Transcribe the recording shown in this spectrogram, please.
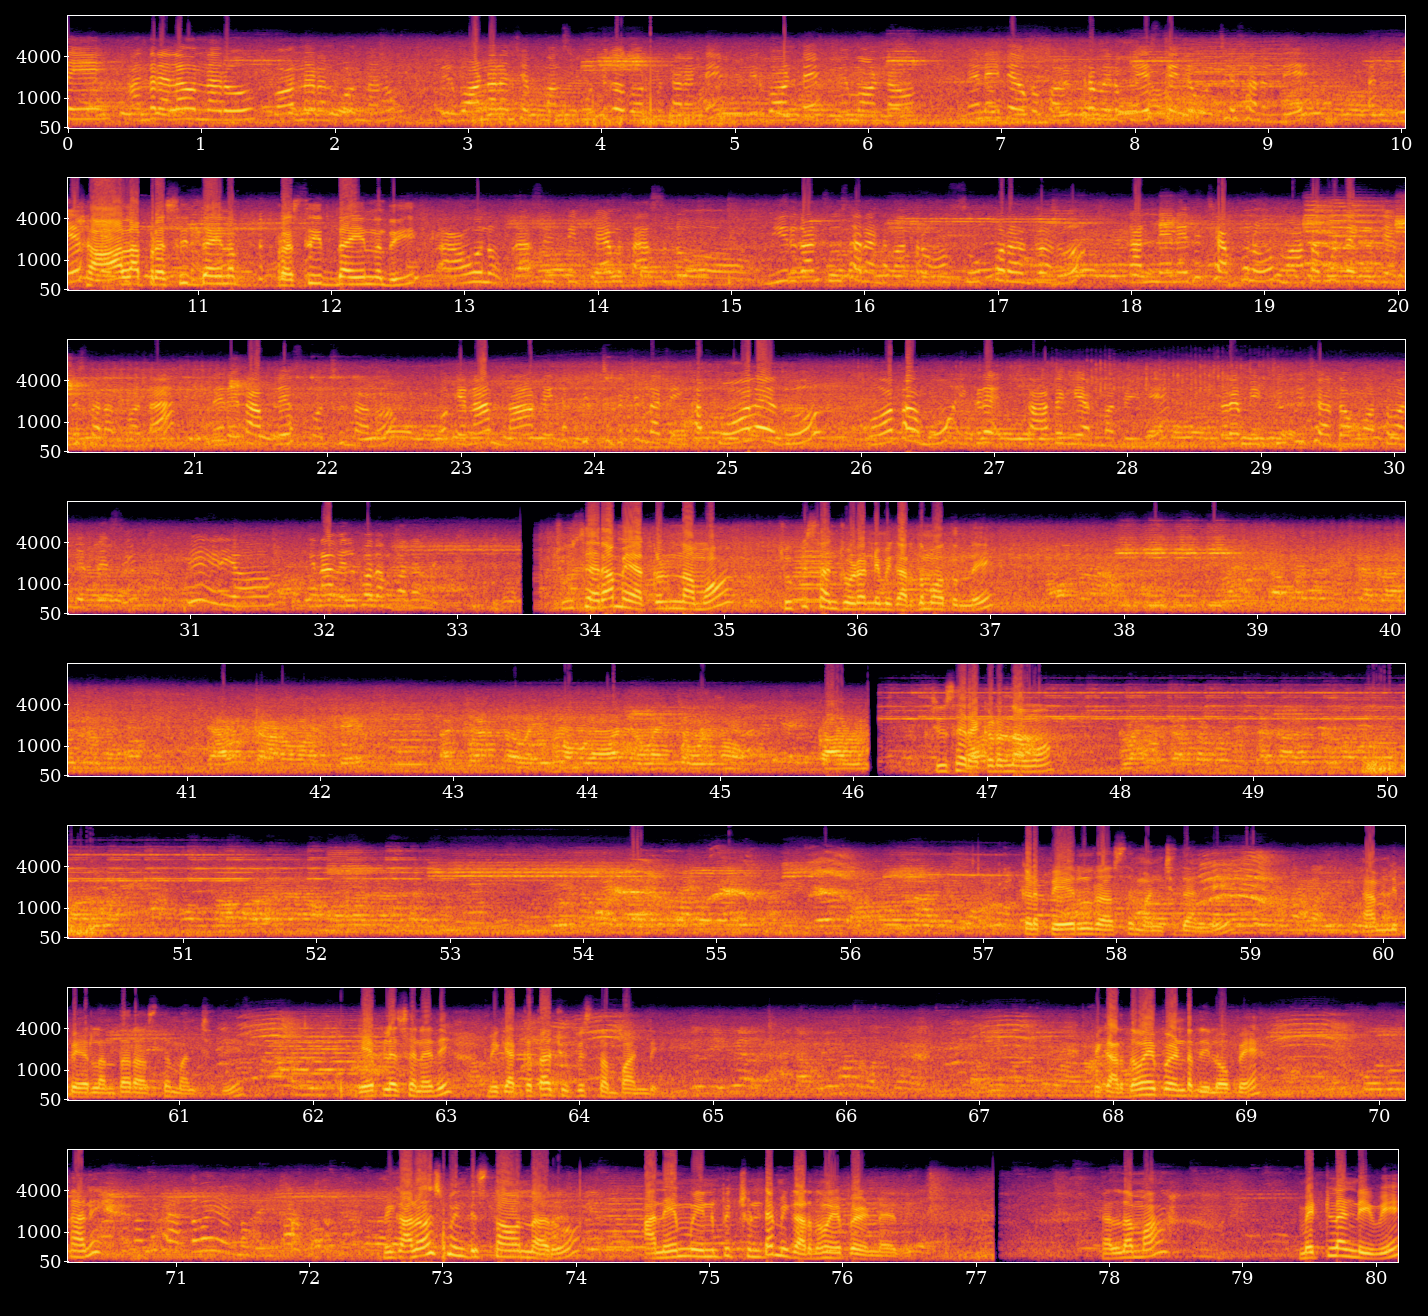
అండి అందరు ఎలా ఉన్నారు? బాగున్నారు అనుకుంటున్నాను. మీరు బాగున్నారని చెప్పి మనస్ఫూర్తిగా కోరుకుంటానండి. మీరు బాగుంటే మేము బాగుంటాం. నేనైతే ఒక పవిత్రమైన ప్లేస్కి అయితే వచ్చేసానండి. అది ఏ చాలా ప్రసిద్ధ అయిన ప్రసిద్ధ అయినది అవును ప్రసిద్ధి ఫేమస్ అసలు. మీరు కానీ చూసారంటే మాత్రం సూపర్ అంటారు. కానీ నేనైతే చెప్పను మా తమ్ముడు దగ్గర చెప్పిస్తాను అనమాట నేనైతే ఆ ప్లేస్కి వచ్చున్నాను ఓకేనా నాకైతే పిచ్చి పిచ్చి నాకు ఇంకా పోలేదు. పోతాము. ఇక్కడే స్టార్టింగ్ అనమాట ఇది. సరే మీకు చూపించేద్దాం మొత్తం అని చెప్పేసి వీడియో. ఓకేనా వెళ్ళిపోదాం పదండి. చూసారా మేము ఎక్కడున్నామో చూపిస్తాను చూడండి మీకు అర్థమవుతుంది. చూసారు ఎక్కడున్నామో ఇక్కడ పేర్లు రాస్తే మంచిదండి. ఫ్యామిలీ పేర్లంతా రాస్తే మంచిది. ఏ ప్లేస్ అనేది? మీకు ఎక్కతా చూపిస్తాం పండి. మీకు అర్థమైపోయి ఉంటుంది ఈ లోపే. కానీ మీకు అనౌన్స్మెంట్ ఇస్తా ఉన్నారు. ఆ నేమ్ వినిపించుంటే మీకు అర్థమైపోయి ఉండేది. వెళ్దామా? మెట్లు అండి ఇవి.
